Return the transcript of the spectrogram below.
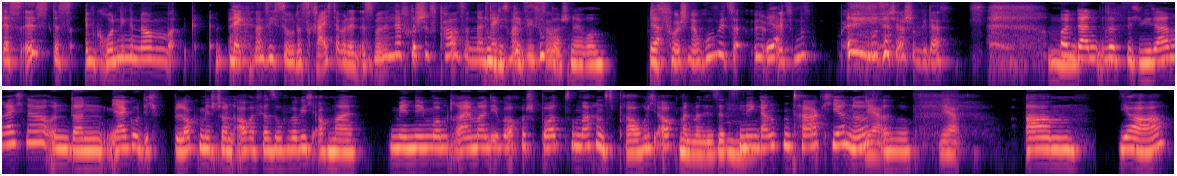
Das ist, das im Grunde genommen denkt man sich so, das reicht, aber dann ist man in der Frühstückspause und dann du, denkt man sich super so. super schnell rum. Ja. Das voll schnell rum. Jetzt, äh, ja. jetzt muss, muss ich ja schon wieder. Und dann sitze ich wieder am Rechner und dann, ja gut, ich block mir schon auch, ich versuche wirklich auch mal Minimum dreimal die Woche Sport zu machen. Das brauche ich auch. Manchmal, wir sitzen mhm. den ganzen Tag hier, ne? Ja. Also, ja. Ähm, ja.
